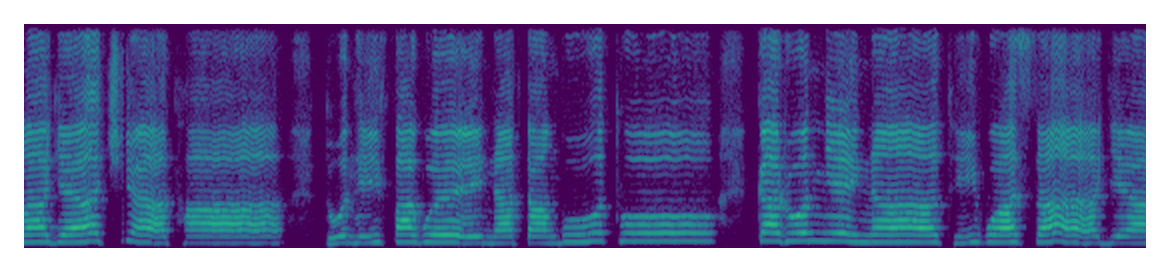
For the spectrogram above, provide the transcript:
ayacha tha. Tuân hi pha quê na tăng bút thô karunyena nhê na thi ya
